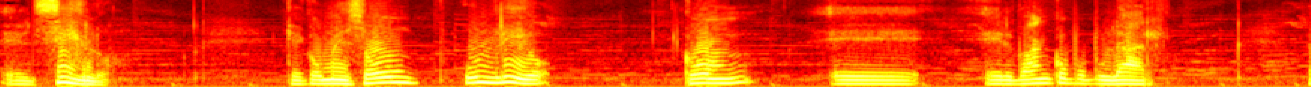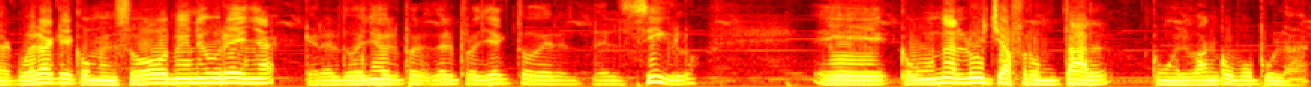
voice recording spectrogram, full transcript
El Siglo, que comenzó un, lío con el Banco Popular. ¿Se acuerda que comenzó Nene Ureña, que era el dueño del, del proyecto del, siglo, eh, con una lucha frontal con el Banco Popular?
